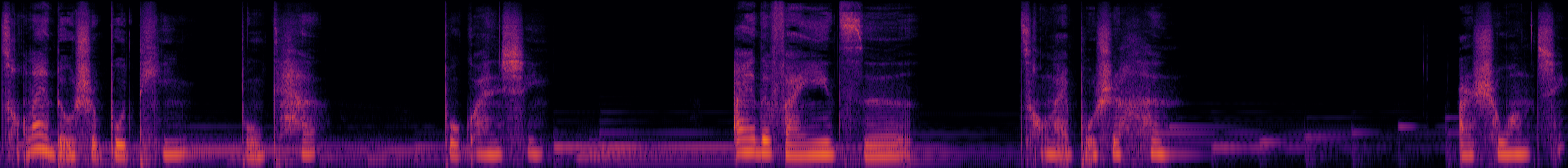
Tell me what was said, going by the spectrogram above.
从来都是不听、不看、不关心。爱的反义词，从来不是恨。而是忘记。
